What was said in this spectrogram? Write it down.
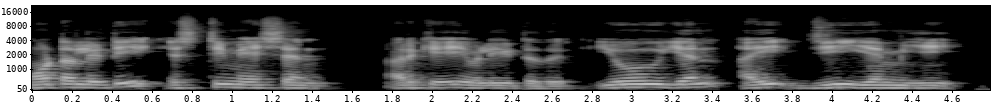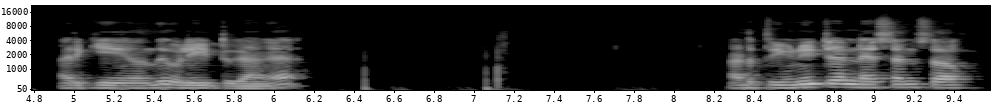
mortality estimation அறிக்கையை வெளியிட்டது. யுஎன்ஐஜிஎம்இ அறிக்கையை வந்து வெளியிட்டிருக்காங்க. அடுத்து யுனைடெட் நேஷன்ஸ் ஆஃப்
